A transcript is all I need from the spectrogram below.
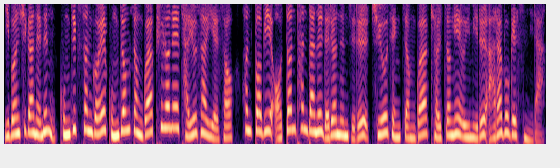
이번 시간에는 공직선거의 공정성과 표현의 자유 사이에서 헌법이 어떤 판단을 내렸는지를 주요 쟁점과 결정의 의미를 알아보겠습니다.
